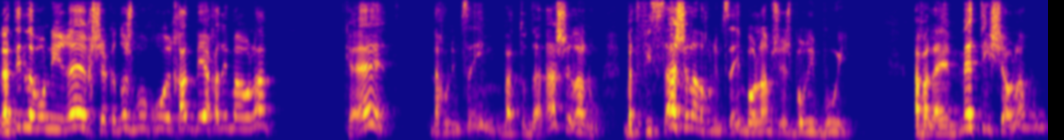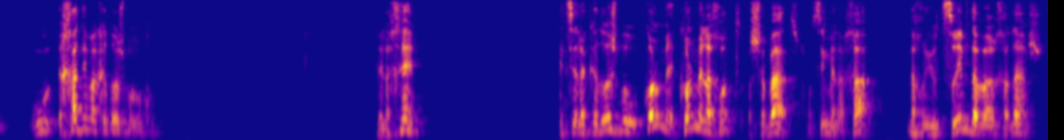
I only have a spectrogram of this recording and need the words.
לעתיד לבוא נראה איך שהקדוש ברוך הוא אחד ביחד עם העולם. כעת, אנחנו נמצאים בתודעה שלנו, בתפיסה שלנו, אנחנו נמצאים בעולם שיש בו ריבוי. אבל האמת היא שהעולם הוא, הוא אחד עם הקדוש ברוך הוא. ולכן, אצל הקדוש ברוך הוא, כל, כל מלאכות השבת, אנחנו עושים מלאכה, אנחנו יוצרים דבר חדש.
